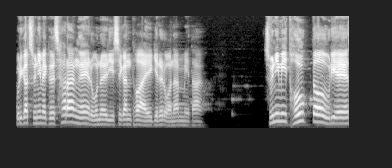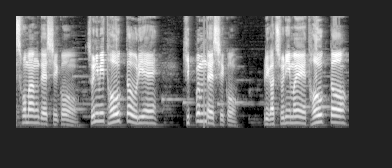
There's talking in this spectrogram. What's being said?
우리가 주님의 그 사랑을 오늘 이 시간 더 알기를 원합니다. 주님이 더욱더 우리의 소망 되시고 주님이 더욱더 우리의 기쁨 되시고 우리가 주님을 더욱더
